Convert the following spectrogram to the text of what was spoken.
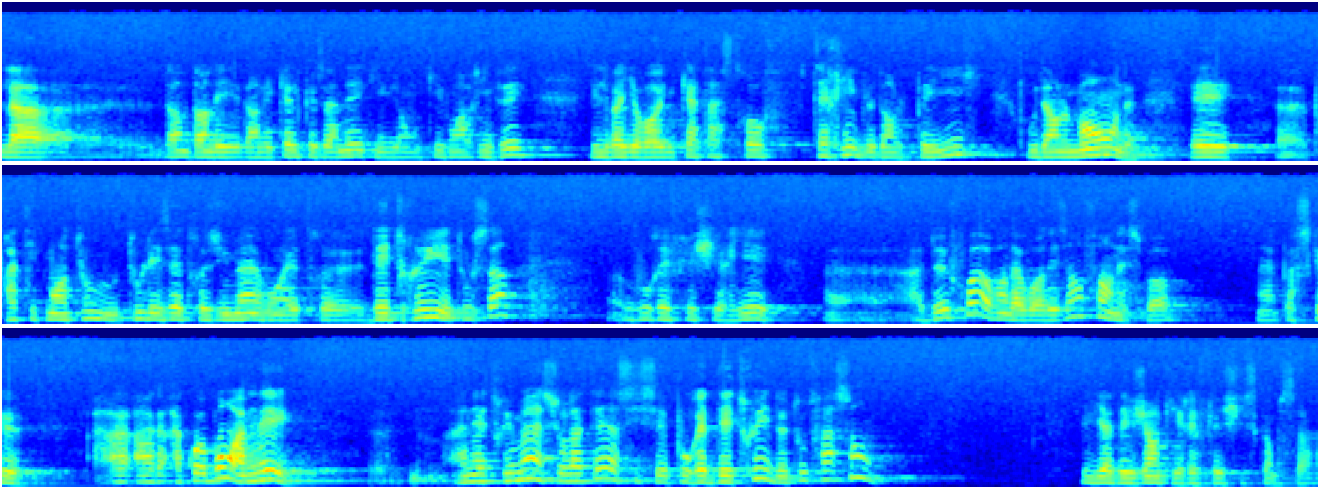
dans, les, quelques années qui, vont arriver, il va y avoir une catastrophe terrible dans le pays ou dans le monde, et euh, pratiquement tous les êtres humains vont être détruits et tout ça, vous réfléchiriez euh, à deux fois avant d'avoir des enfants, n'est-ce pas? Hein, Parce que à, quoi bon amener un être humain sur la terre si c'est pour être détruit de toute façon? Il y a des gens qui réfléchissent comme ça.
